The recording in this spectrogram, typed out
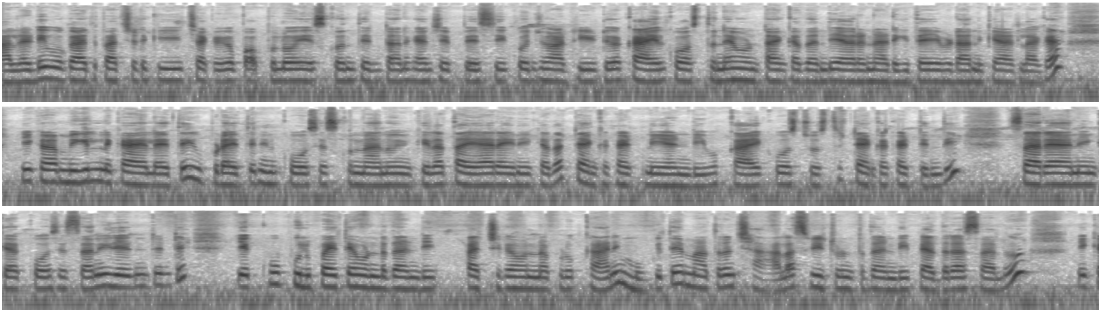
ఆల్రెడీ ఉగాది పచ్చడికి చక్కగా పప్పులో వేసుకొని తింటానికి అని చెప్పేసి కొంచెం అటు ఇటుగా కాయలు కోస్తూనే ఉంటాం కదండి. ఎవరైనా అడిగితే ఇవ్వడానికి అట్లాగా. ఇక మిగిలిన కాయలు అయితే ఇప్పుడైతే నేను కోసేసుకున్నాను. ఇంక ఇలా తయారైనాయి కదా టెంక కట్టినాయండి. ఒక కాయ కోసి చూస్తే టెంక కట్టింది. సరే అని ఇంకా కోసేసాను. ఇది ఏంటంటే ఎక్కువ పులుపు అయితే ఉండదండి పచ్చిగా ఉన్నప్పుడు. కానీ ముగ్గితే మాత్రం చాలా స్వీట్ ఉంటుందండి పెదరసాలు. ఇక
